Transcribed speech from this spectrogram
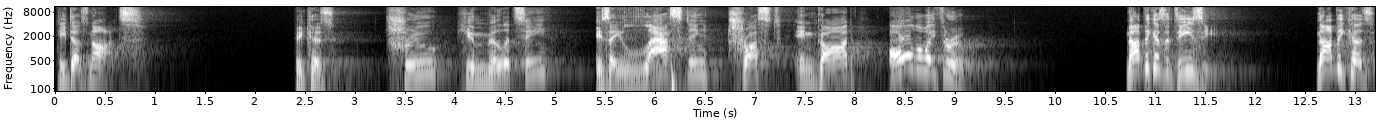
He does not. Because true humility is a lasting trust in God all the way through. Not because it's easy, not because,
